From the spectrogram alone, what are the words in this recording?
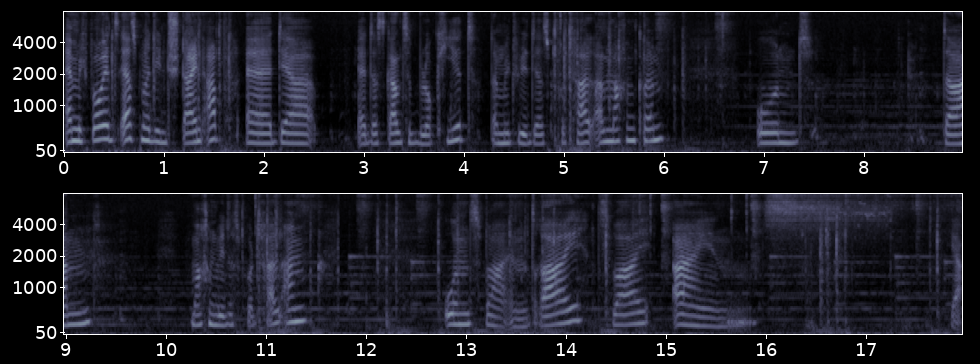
Ähm, ich baue jetzt erstmal den Stein ab, äh, der äh, das Ganze blockiert, damit wir das Portal anmachen können. Und dann machen wir das Portal an. Und zwar in 3, 2, 1. Ja.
